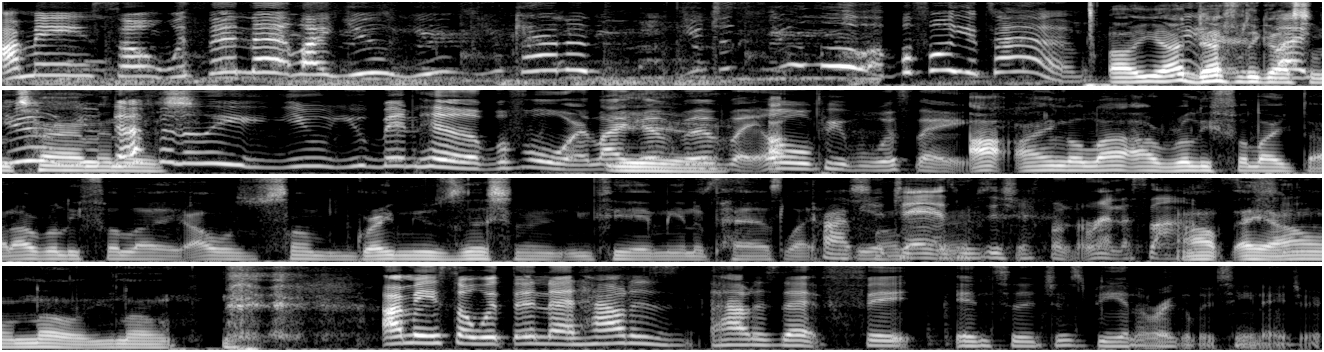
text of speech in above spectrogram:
I mean, so within that, like you, you, you kind of, you just you a little before your time. Oh yeah, I definitely got Like, some you, time you in this. definitely, you, you been here before. Like as, Yeah. as like old people would say. I, I ain't gonna lie, I really feel like that. I really feel like I was some great musician. You feel me in the past, like Probably a jazz musician from the Renaissance. I, hey, I don't know, you know. I mean, so within that, how does how does that fit into just being a regular teenager?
